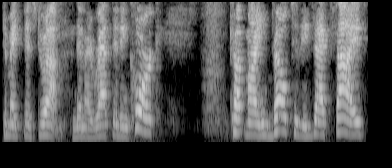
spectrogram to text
to make this drum. Then I wrapped it in cork, cut my belt to the exact size,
